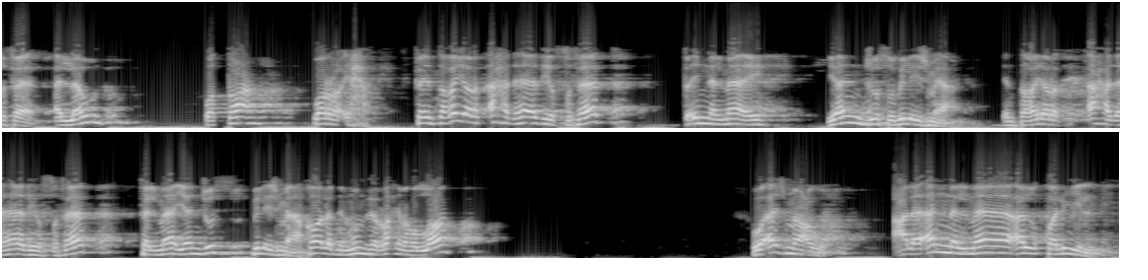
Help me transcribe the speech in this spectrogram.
صفات اللون والطعم والرائحة. فإن تغيرت أحد هذه الصفات فإن الماء ينجس بالإجماع. إن تغيرت أحد هذه الصفات فالماء ينجس بالإجماع. قال ابن المنذر رحمه الله وأجمعوا على أن الماء القليل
